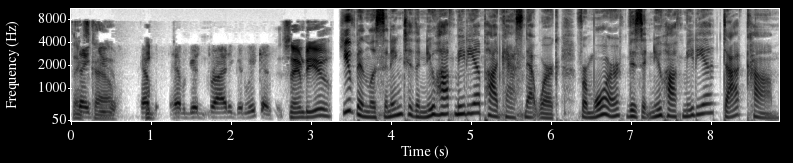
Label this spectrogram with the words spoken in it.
Thanks, Thank Kyle. you. Have, have a good Friday, good weekend. Same to you. You've been listening to the Neuhoff Media Podcast Network. For more, visit neuhoffmedia.com.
